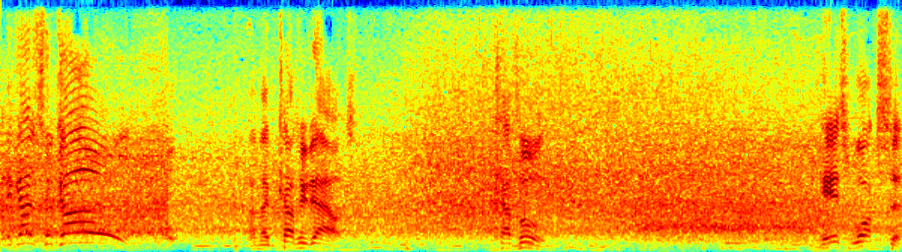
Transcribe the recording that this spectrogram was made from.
And he goes for goal! And they've cut it out. Kaboul. Here's Watson.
